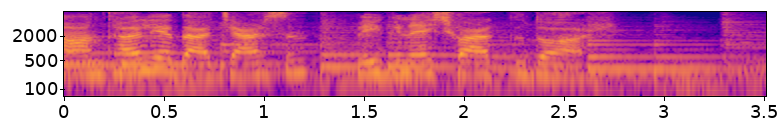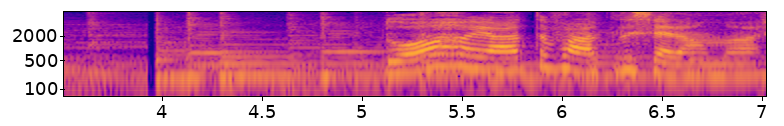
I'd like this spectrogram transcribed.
Antalya'da açarsın ve güneş farklı doğar. Doğa hayatı farklı selamlar.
